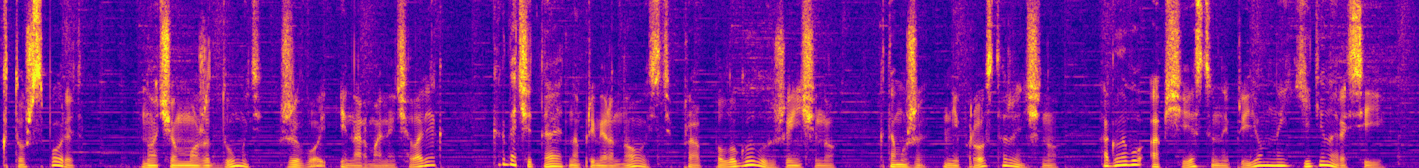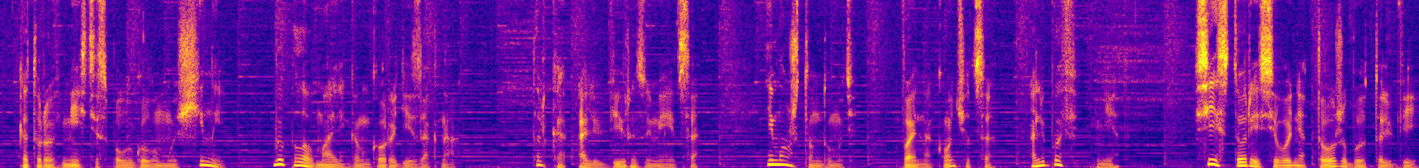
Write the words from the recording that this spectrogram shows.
Кто ж спорит? Но о чем может думать живой и нормальный человек, когда читает, например, новость про полуголую женщину, к тому же не просто женщину, а главу общественной приемной Единой России, которая вместе с полуголым мужчиной выпала в маленьком городе из окна – только о любви, разумеется. И может он думать, война кончится, а любовь нет. Все истории сегодня тоже будут о любви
